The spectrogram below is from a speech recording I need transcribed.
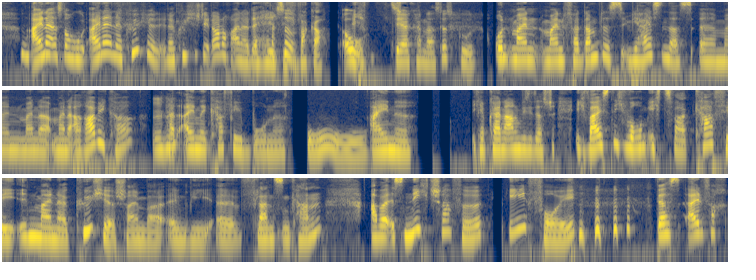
einer ist noch gut. Einer in der Küche. In der Küche steht auch noch einer, der hält so. sich wacker. Oh. Ich, der kann das. Das ist gut. Und mein, mein verdammtes, wie heißt denn das? Äh, mein, meine, meine Arabica Mhm. hat eine Kaffeebohne. Oh. Eine. Ich habe keine Ahnung, wie sie das. Ich weiß nicht, warum ich zwar Kaffee in meiner Küche scheinbar irgendwie äh, pflanzen kann, aber es nicht schaffe, Efeu, das einfach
